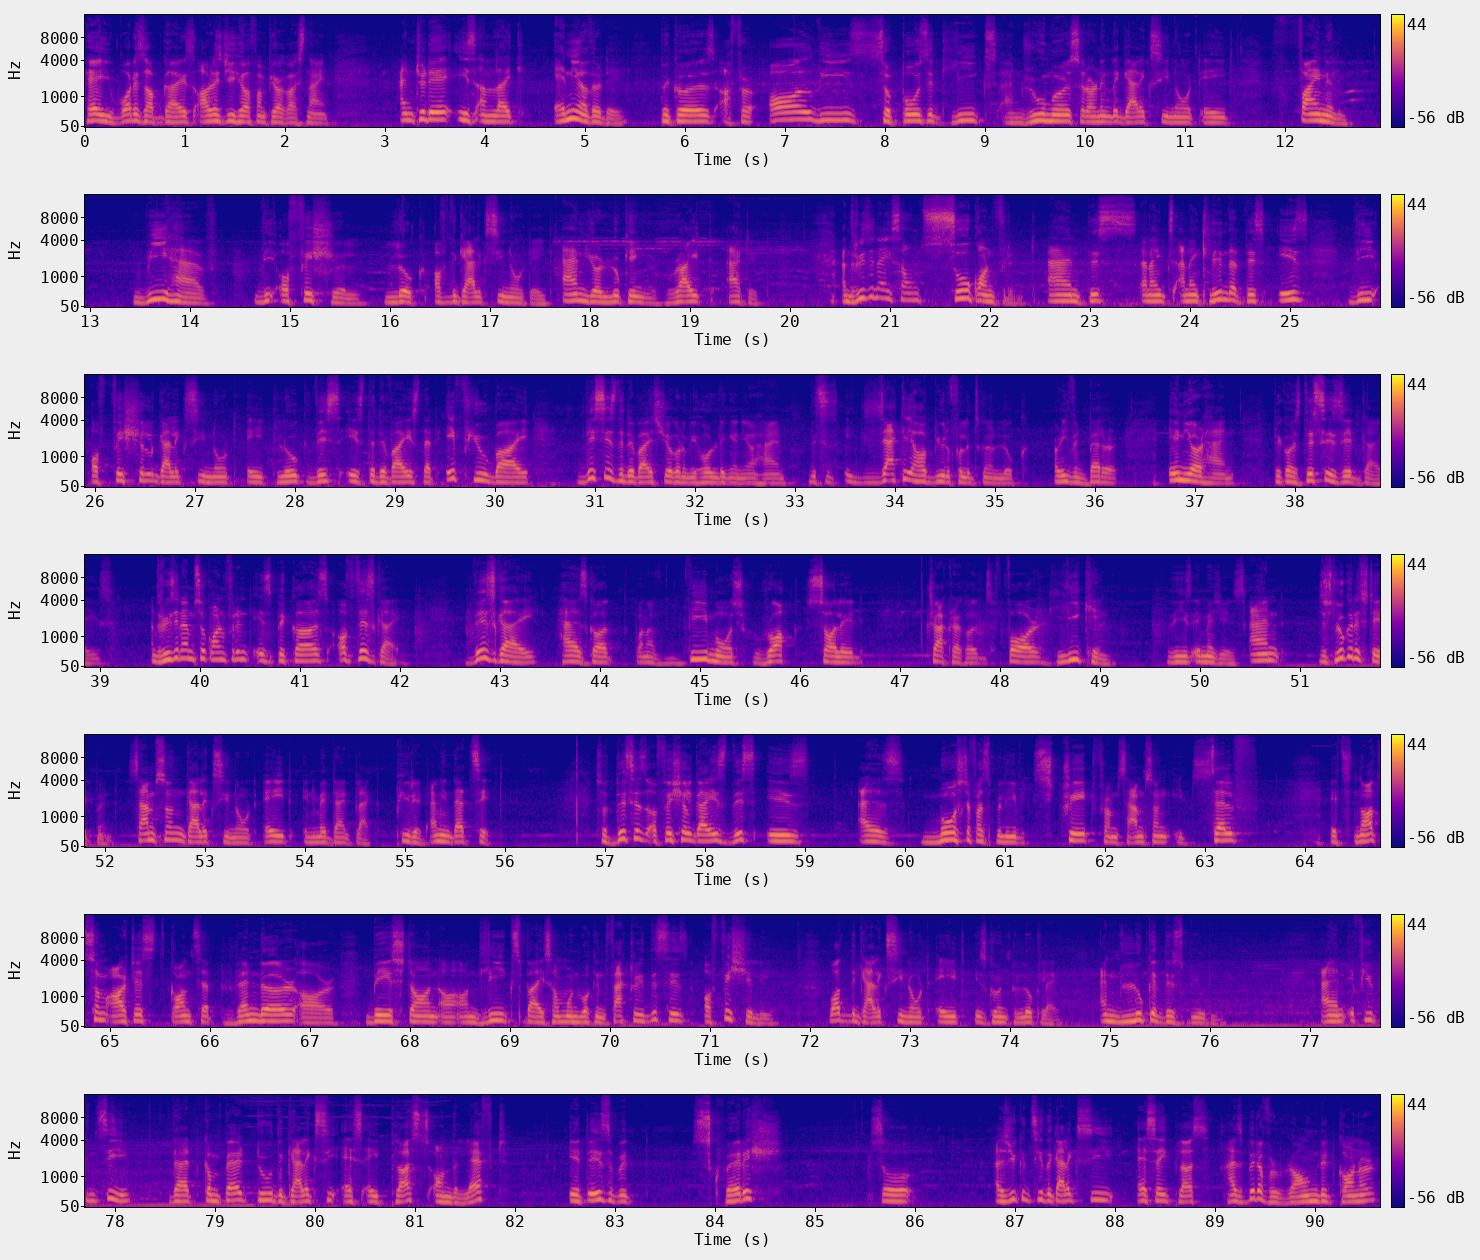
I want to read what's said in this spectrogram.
Hey, what is up, guys? RSG here from PureCast9. And today is unlike any other day because after all these supposed leaks and rumors surrounding the Galaxy Note 8, finally we have the official look of the Galaxy Note 8, and you're looking right at it. And the reason I sound so confident and this and I and I claim that this is the official Galaxy Note 8 look. This is the device that if you buy, this is the device you're going to be holding in your hand. This is exactly how beautiful it's going to look, or even better, in your hand, because this is it, guys. And the reason I'm so confident is because of this guy. This guy has got one of the most rock solid track records for leaking these images. And just look at his statement Samsung Galaxy Note 8 in midnight black, period. I mean, that's it. So, this is official, guys. This is, as most of us believe, straight from Samsung itself. It's not some artist concept render or based on, on leaks by someone working in the factory. This is officially what the Galaxy Note 8 is going to look like. And look at this beauty. And if you can see, that compared to the Galaxy S8 Plus on the left, it is a bit squarish. So as you can see, the Galaxy S8 Plus has a bit of a rounded corner.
